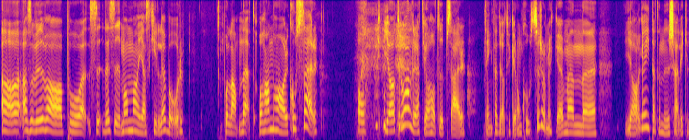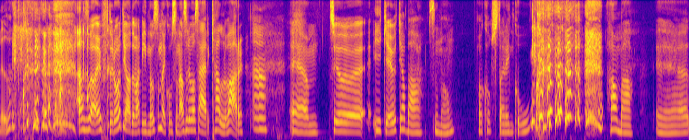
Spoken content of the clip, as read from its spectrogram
Ja, alltså vi var på där Simon, Majas kille, bor på landet och han har kossor. Och jag tror aldrig att jag har typ så här tänkt att jag tycker om kossor så mycket men eh, jag har hittat en ny kärlek i livet. alltså efteråt jag hade varit inne hos de där kossorna, alltså det var så här kalvar. Ja. Ehm, så jag gick jag ut jag bara Simon, vad kostar en ko? Han bara eh,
